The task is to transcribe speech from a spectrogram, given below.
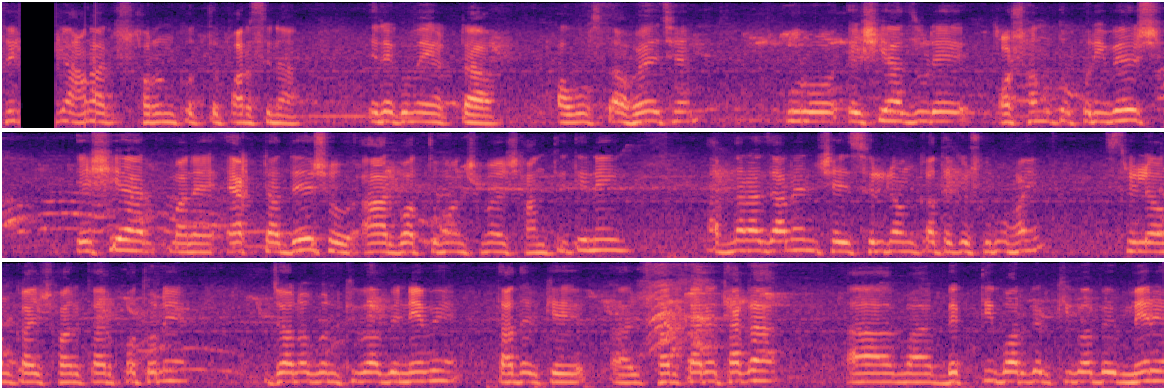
থেকে আমরা স্মরণ করতে পারছি না। এরকমই একটা অবস্থা হয়েছে। পুরো এশিয়া জুড়ে অশান্ত পরিবেশ। এশিয়ার মানে একটা দেশও আর বর্তমান সময়ে শান্তিতে নেই। আপনারা জানেন, সেই শ্রীলঙ্কা থেকে শুরু হয়। শ্রীলঙ্কায় সরকার পতনে জনগণ কীভাবে নেমে, তাদেরকে সরকারে থাকা ব্যক্তিবর্গের কীভাবে মেরে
